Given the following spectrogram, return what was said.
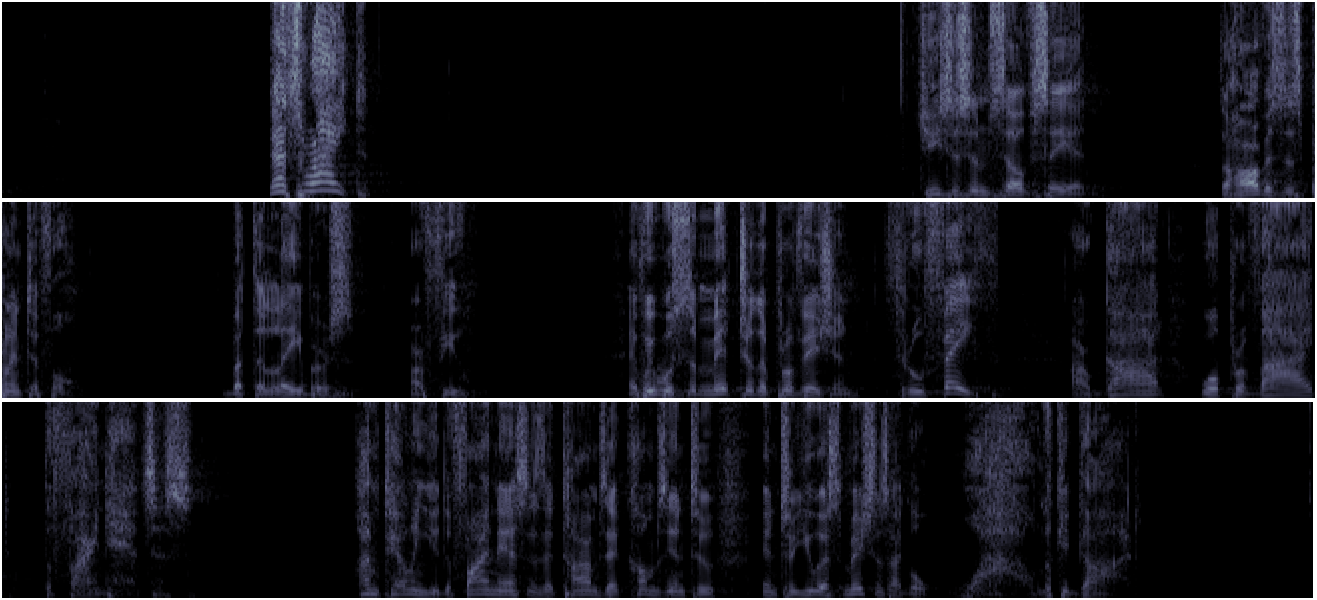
That's right. Jesus himself said, The harvest is plentiful, but the labors are few. If we will submit to the provision through faith, our God will provide the finances. I'm telling you, the finances at times that comes into, into U.S. missions, I go, wow, look at God.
